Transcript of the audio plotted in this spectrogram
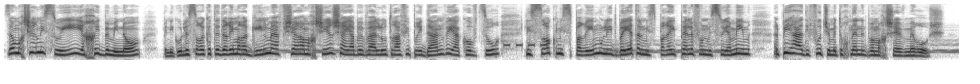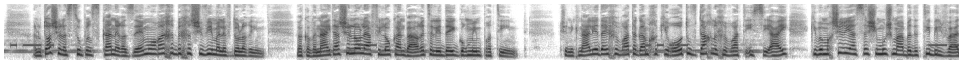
זהו מכשיר ניסויי יחיד במינו, בניגוד לסורק התדרים הרגיל, מאפשר המכשיר שהיה בבעלות רפי פרידן ויעקב צור לסרוק מספרים ולהתביית על מספרי פלאפון מסוימים על פי העדיפות שמתוכננת במחשב מראש. עלותו של הסופר סקאנר הזה מוערכת בכ-70 אלף דולרים, והכוונה הייתה שלא להפעילו כאן בארץ על ידי גורמים פרטיים. כשנקנה על ידי חברת אגם חקירות, הובטח לחברת ECI כי במכשיר ייעשה שימוש מעבדתי בלבד,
